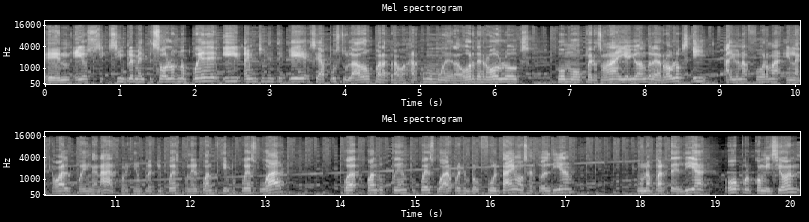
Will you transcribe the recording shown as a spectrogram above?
ellos simplemente solos no pueden y hay mucha gente que se ha postulado para trabajar como moderador de Roblox, como persona ahí ayudándole a Roblox y hay una forma en la que pueden ganar. Por ejemplo, aquí puedes poner cuánto tiempo puedes jugar, cuánto tiempo puedes jugar, por ejemplo, full time, o sea, todo el día, una parte del día o por comisión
